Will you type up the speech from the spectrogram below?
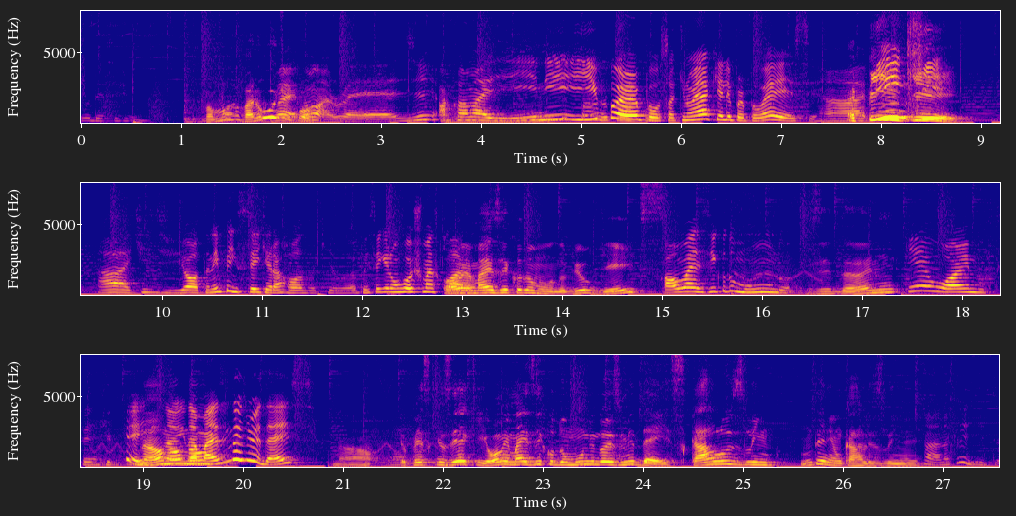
Eu odeio esse jogo. Vamos lá, vai no último, Vai, pô. vamos lá. Red, aquamarine e purple. Só que não é aquele purple, é esse. Ah, É pink! Ai, que idiota. Nem pensei que era rosa aquilo. Eu pensei que era um roxo mais O homem claro. mais rico do mundo, Bill Gates, o mais rico do mundo? Zidane... Quem é o Warren Buffett? Que é Não, né? não, Ainda não. mais em 2010. Não, eu pesquisei aqui, homem mais rico do mundo em 2010, Carlos Slim. Não tem nenhum Carlos Slim aí. Ah, não acredito.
